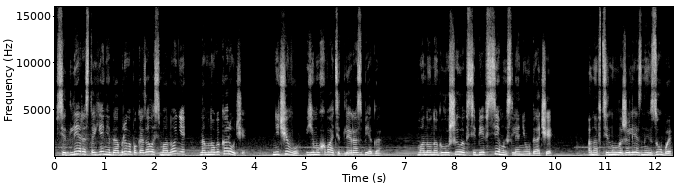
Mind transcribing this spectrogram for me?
В седле расстояние до обрыва показалось Маноне намного короче. Ничего, ему хватит для разбега. Манона глушила в себе все мысли о неудаче. Она втянула железные зубы,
